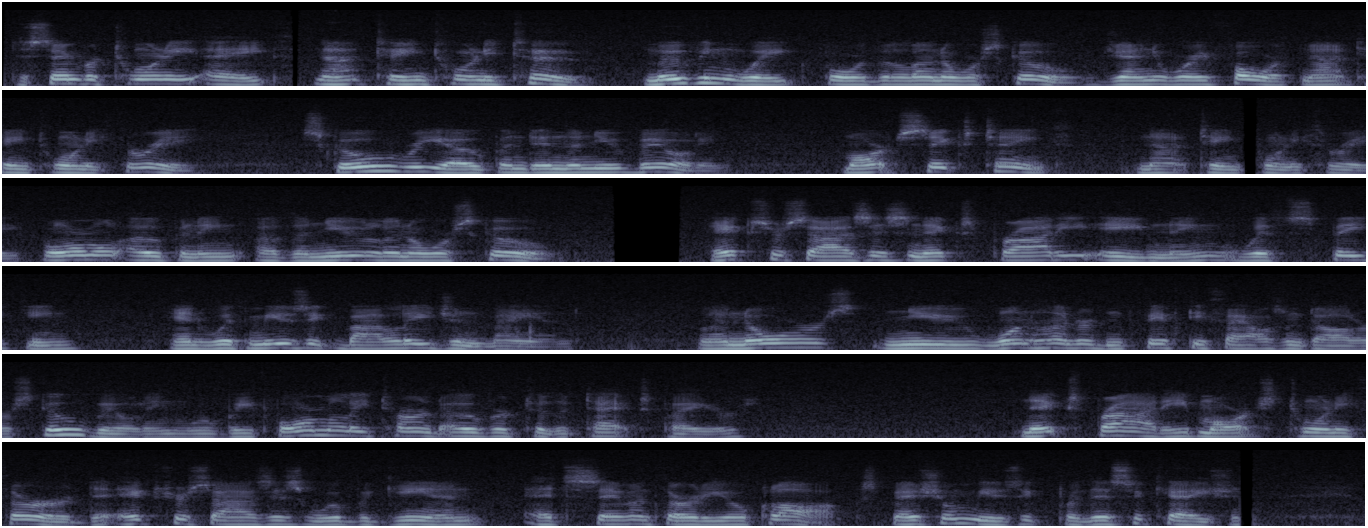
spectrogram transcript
December 28, 1922, moving week for the Lenoir School. January 4, 1923, school reopened in the new building. March 16, 1923, formal opening of the new Lenoir School. Exercises next Friday evening with speaking and with music by Legion Band. Lenoir's new $150,000 school building will be formally turned over to the taxpayers next Friday, March 23rd. The exercises will begin at 7:30 o'clock. Special music for this occasion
